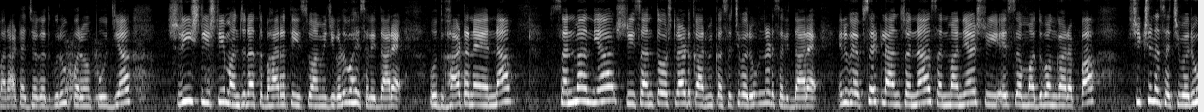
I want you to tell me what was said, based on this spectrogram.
ಮರಾಠ ಜಗದ್ಗುರು ಪರಮಪೂಜ್ಯ ಶ್ರೀ ಶ್ರೀ ಶ್ರೀ ಮಂಜುನಾಥ ಭಾರತಿ ಸ್ವಾಮೀಜಿಗಳು ವಹಿಸಲಿದ್ದಾರೆ. ಉದ್ಘಾಟನೆಯನ್ನು ಸನ್ಮಾನ್ಯ ಶ್ರೀ ಸಂತೋಷ್ ಲಾಡ್ ಕಾರ್ಮಿಕ ಸಚಿವರು ನಡೆಸಲಿದ್ದಾರೆ. ಇನ್ನು ವೆಬ್ಸೈಟ್ ಲಾಂಚನ್ನು ಸನ್ಮಾನ್ಯ ಶ್ರೀ ಎಸ್ ಮಧು ಬಂಗಾರಪ್ಪ ಶಿಕ್ಷಣ ಸಚಿವರು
